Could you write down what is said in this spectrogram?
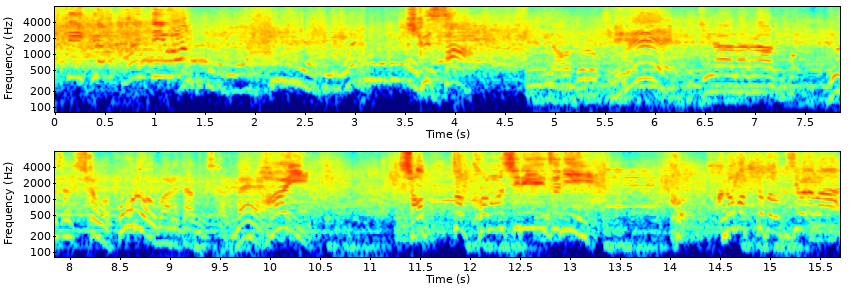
ーシティクラブ21菊池さ。んいや驚き、えー、藤原が秒殺しかもフォールを奪われたんですからね。はい。ちょっとこのシリーズにクロバットと藤原は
